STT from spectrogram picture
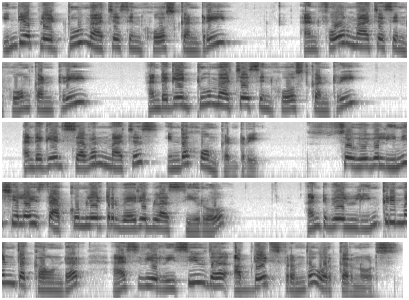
India played two matches in host country and four matches in home country and again two matches in host country and again seven matches in the home country. So we will initialize the accumulator variable as 0 and we will increment the counter as we receive the updates from the worker nodes.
